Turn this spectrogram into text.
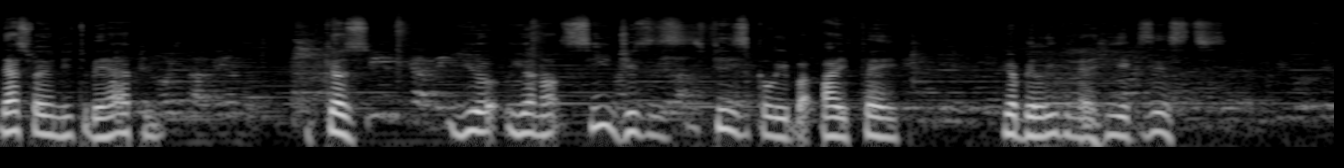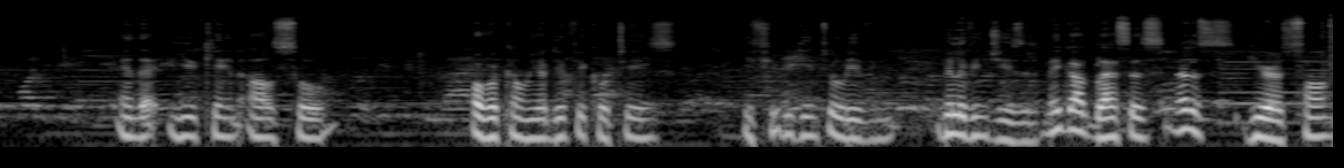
That's why you need to be happy. Because you, you're not seeing Jesus physically, but by faith, you're believing that He exists and that you can also overcome your difficulties if you begin to live in, believe in Jesus. May God bless us. Let us hear a song.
